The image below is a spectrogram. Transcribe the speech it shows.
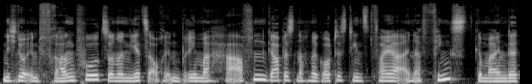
Nicht nur in Frankfurt, sondern jetzt auch in Bremerhaven gab es nach einer Gottesdienstfeier einer Pfingstgemeinde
